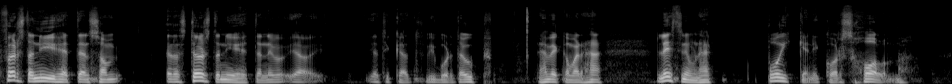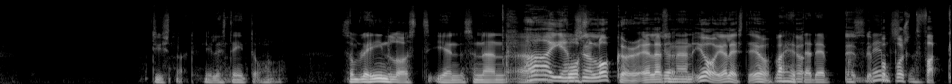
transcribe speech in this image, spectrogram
första nyheten som, eller största nyheten, jag, jag tycker att vi borde ta upp den här veckan var den här, läste ni om den här pojken i Korsholm? Tystnad, ni läste inte om honom. Som blev inlåst i en sån här... eh, Ah, i en post- sån här locker eller sån här, jo jag läste, jo. Vad heter det på Eh, svenska? På postfack,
